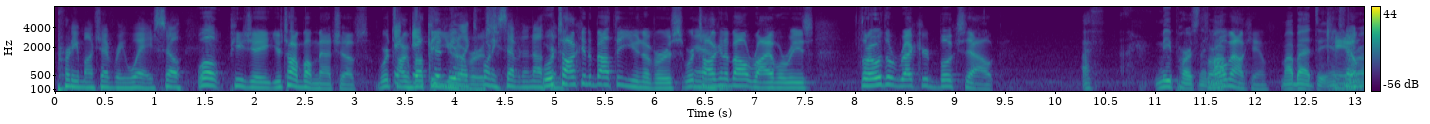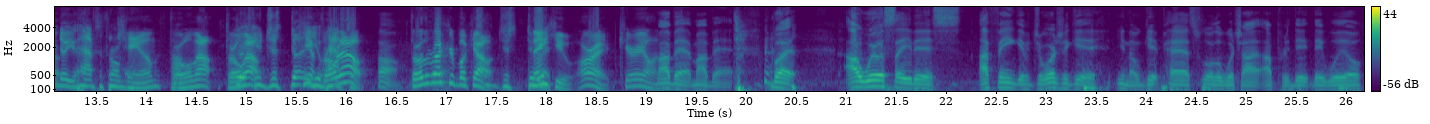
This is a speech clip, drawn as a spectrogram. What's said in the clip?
pretty much every way. So Well, PJ, you're talking about matchups. We're talking it about the could be like universe. 27 to nothing. We're talking about the universe. We're Yeah. talking about rivalries. Throw the record books out. I th- me personally, Throw my, them out, Cam. my bad to Cam? no, interrupt. no, you have to throw them. Cam, throw him out. Throw No, out. you just do- Cam, you throw it to. out. Oh, Throw the record book out. Just do Thank it. you. All right, carry on. My bad, my bad. But I will say this: I think if Georgia get you know get past Florida, which I, I predict they will,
